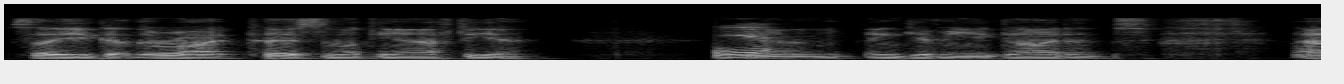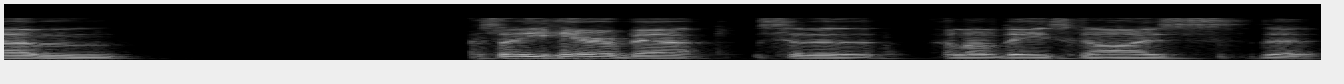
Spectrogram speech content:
so you've got the right person looking after you. yeah. um, and giving you guidance. Um, so you hear about sort of a lot of these guys that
